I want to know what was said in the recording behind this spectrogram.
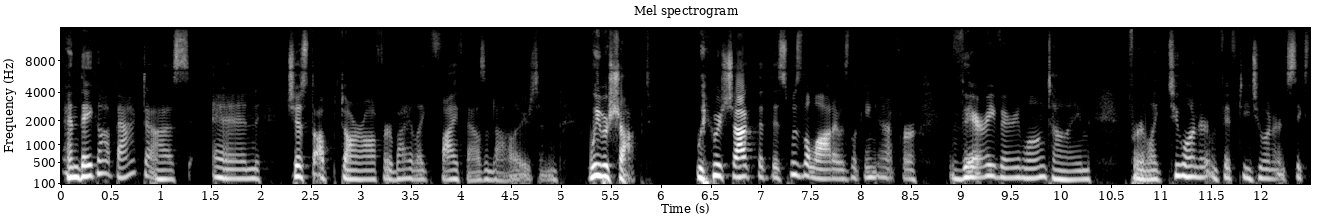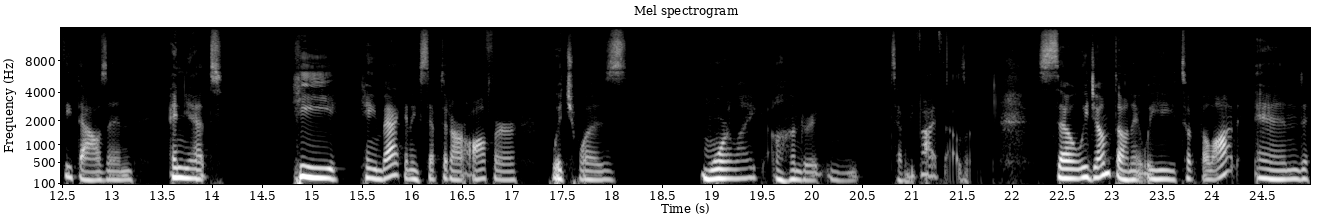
And they got back to us and just upped our offer by like $5,000. And we were shocked. We were shocked that this was the lot I was looking at for a very, very long time for like 250, 260,000. And yet he came back and accepted our offer, which was more like 175,000. So we jumped on it. We took the lot and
